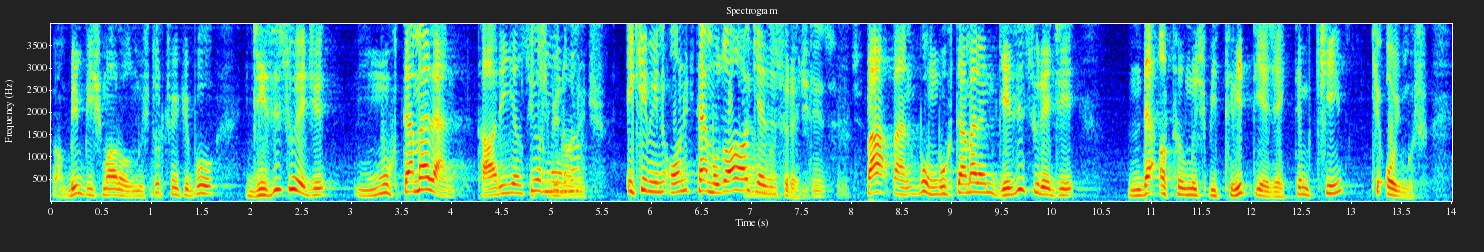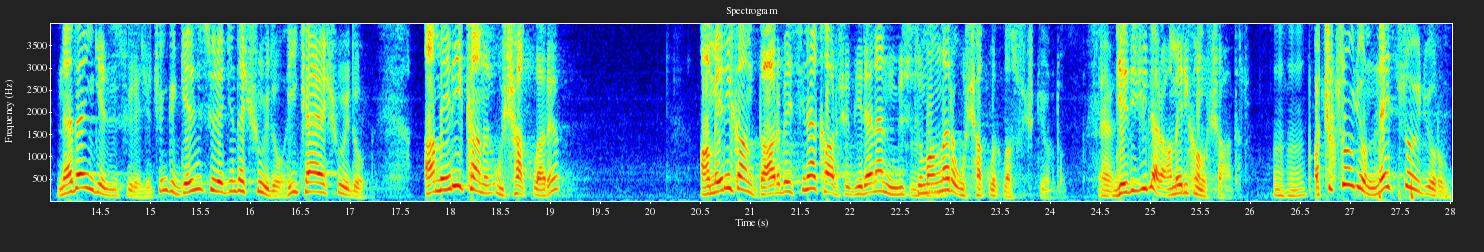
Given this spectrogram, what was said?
Şu an bin pişman olmuştur. Çünkü bu gezi süreci muhtemelen tarih yazıyor mu 2013. orada? 2013 Temmuz. Aa gezi süreci. Gezi süreci. Ben, ben bu muhtemelen gezi sürecinde atılmış bir tweet diyecektim ki ki oymuş. Neden gezi süreci? Çünkü gezi sürecinde şuydu. Hikaye şuydu. Amerika'nın uşakları Amerikan darbesine karşı direnen Müslümanları uşaklıkla suçluyordu. Evet. Geziciler Amerikan uşağıdır. Açık söylüyorum, net söylüyorum.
